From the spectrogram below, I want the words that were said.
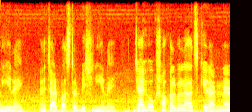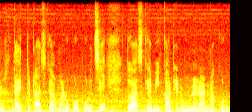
নিয়ে নেয় মানে চার পাঁচটার বেশি নিয়ে নেয়। যাই হোক, সকালবেলা আজকে রান্নার দায়িত্বটা আজকে আমার উপর পড়েছে। তো আজকে আমি কাঠের উনুনে রান্না করব।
